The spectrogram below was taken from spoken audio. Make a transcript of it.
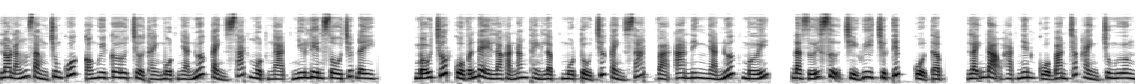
lo lắng rằng Trung Quốc có nguy cơ trở thành một nhà nước cảnh sát ngột ngạt như Liên Xô trước đây. Mấu chốt của vấn đề là khả năng thành lập một tổ chức cảnh sát và an ninh nhà nước mới, đặt dưới sự chỉ huy trực tiếp của tập, lãnh đạo hạt nhân của Ban chấp hành Trung ương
